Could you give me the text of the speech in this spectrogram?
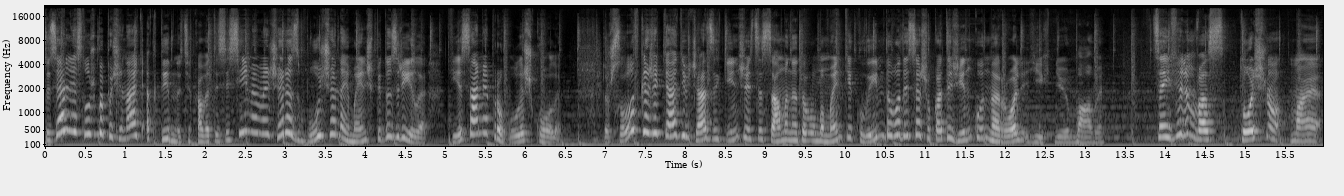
соціальні служби починають активно цікавитися сім'ями через будь-що найменш підозріле, ті самі прогули школи. Тож солодке життя дівчат закінчується саме на тому моменті, коли їм доводиться шукати жінку на роль їхньої мами. Цей фільм вас точно має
